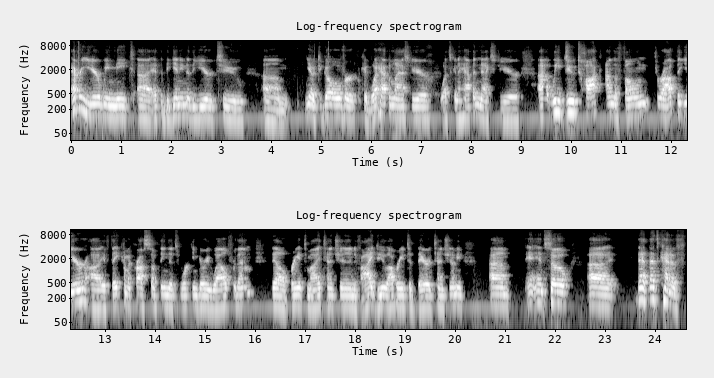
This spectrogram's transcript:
every year we meet uh, at the beginning of the year to um, you know to go over okay what happened last year what's going to happen next year. Uh, we do talk on the phone throughout the year. Uh, if they come across something that's working very well for them they'll bring it to my attention. If i do i'll bring it to their attention. I mean um, and, and, so uh, that that's kind of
